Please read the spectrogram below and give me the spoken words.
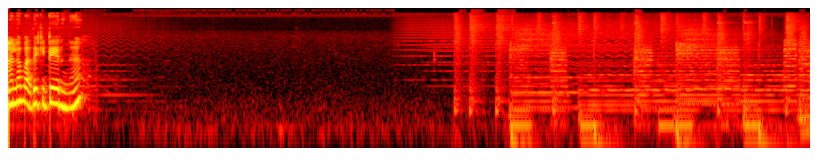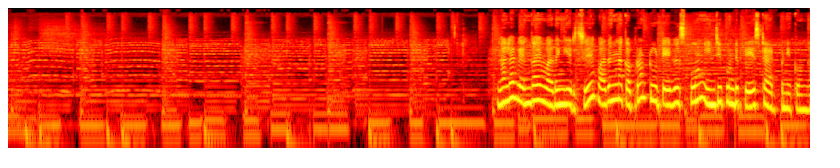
நல்லா வதக்கிட்டே இருங்க. நல்லா வெங்காயம் வதங்கிருச்சு. வதங்கினக்கப்புறம் டூ டேபிள் ஸ்பூன் இஞ்சி பூண்டு பேஸ்ட் ஆட் பண்ணிக்கோங்க.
